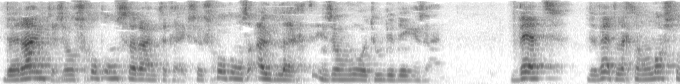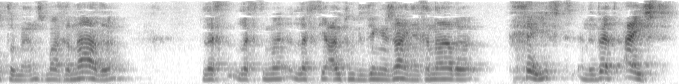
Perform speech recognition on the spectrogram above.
de ruimte, zoals God ons de ruimte geeft. Zoals God ons uitlegt in zo'n woord hoe de dingen zijn. Wet, de wet legt een last op de mens, maar genade legt, legt, legt hij uit hoe de dingen zijn. En genade geeft en de wet eist.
